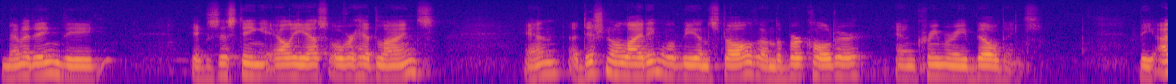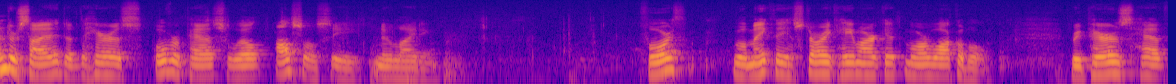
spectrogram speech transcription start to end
mimicking the existing LES overhead lines, and additional lighting will be installed on the Burkholder and Creamery buildings. The underside of the Harris overpass will also see new lighting. Fourth, we'll make the historic Haymarket more walkable. Repairs have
